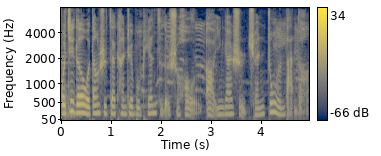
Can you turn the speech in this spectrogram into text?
我记得我当时在看这部片子的时候，啊，应该是全中文版的，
